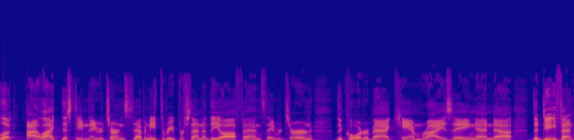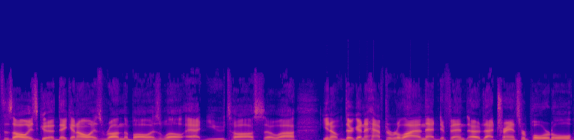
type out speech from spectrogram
Look, I like this team. They return 73% of the offense. They return the quarterback, Cam Rising, and uh, the defense is always good. They can always run the ball as well at Utah. So, uh, you know, they're going to have to rely on that defense, uh, that transfer portal,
